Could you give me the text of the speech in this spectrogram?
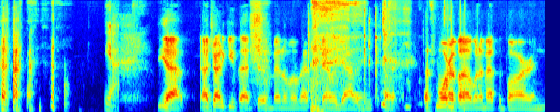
Yeah. yeah, I try to keep that to a minimum at the family gatherings. But that's more of a when I'm at the bar and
